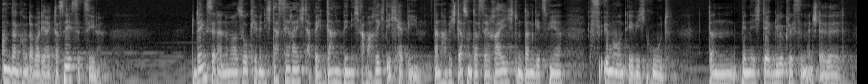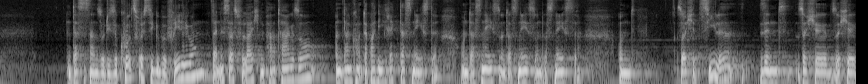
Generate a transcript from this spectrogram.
und dann kommt aber direkt das nächste Ziel. Du denkst ja dann immer so, okay, wenn ich das erreicht habe, ey, dann bin ich aber richtig happy. Dann habe ich das und das erreicht und dann geht es mir für immer und ewig gut. Dann bin ich der glücklichste Mensch der Welt. Und das ist dann so diese kurzfristige Befriedigung, dann ist das vielleicht ein paar Tage so und dann kommt aber direkt das nächste und das nächste und das nächste und das nächste. Und solche Ziele sind, solche, solche,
